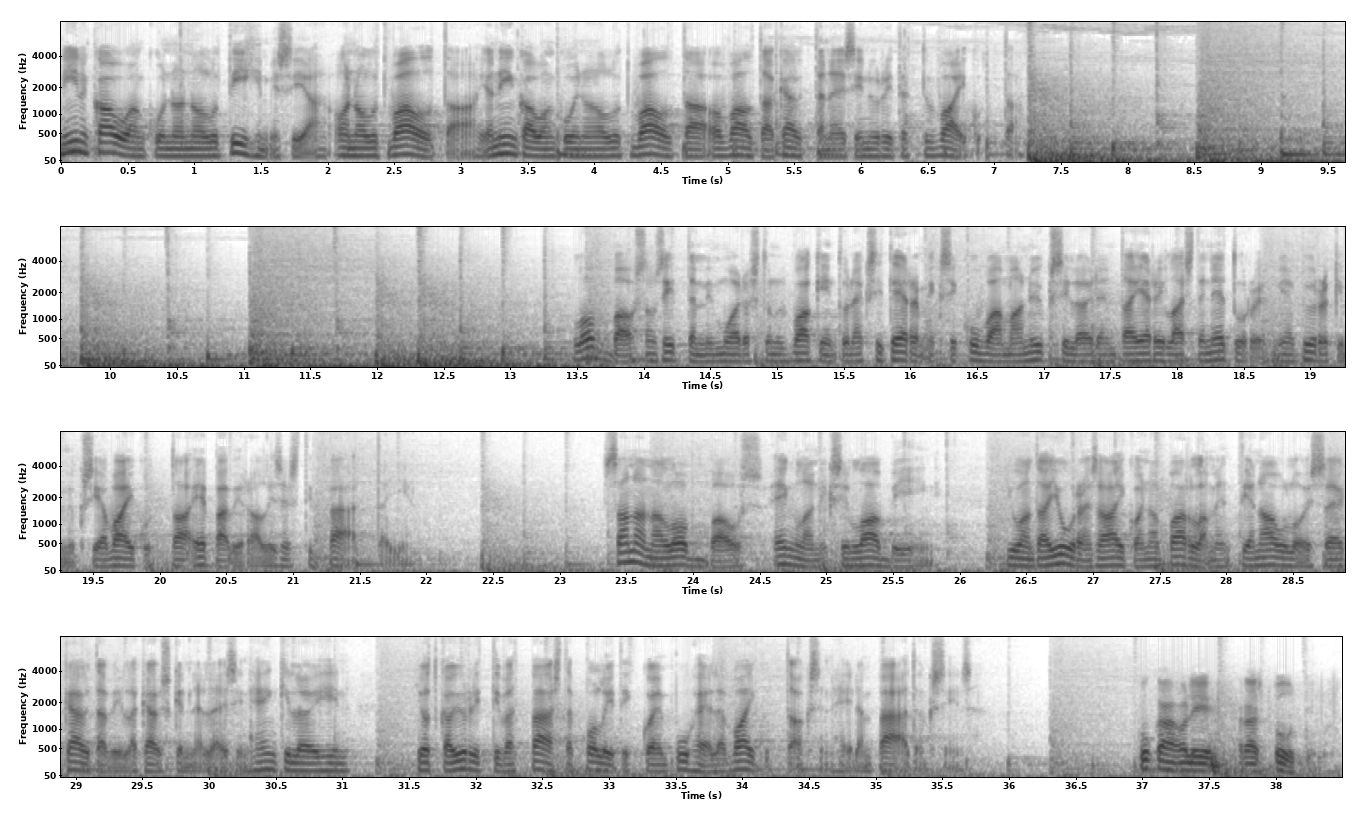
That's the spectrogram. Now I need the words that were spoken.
Niin kauan kuin on ollut ihmisiä, on ollut valtaa, ja niin kauan kuin on ollut valtaa, on valtaa käyttäneisiin yritetty vaikuttaa. Lobbaus on sitten muodostunut vakiintuneeksi termiksi kuvaamaan yksilöiden tai erilaisten eturyhmien pyrkimyksiä vaikuttaa epävirallisesti päättäjiin. Sanana lobbaus, englanniksi lobbying, juontaa juurensa aikoinaan parlamenttien auloissa ja käytävillä käyskennelleisiin henkilöihin, jotka yrittivät päästä poliitikkojen puheille vaikuttaakseen heidän päätöksiinsä. Kuka oli Rasputin?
